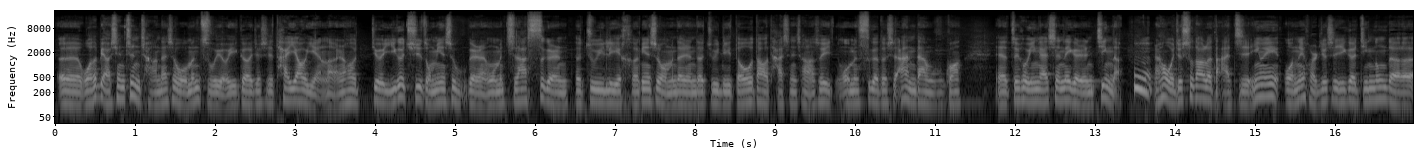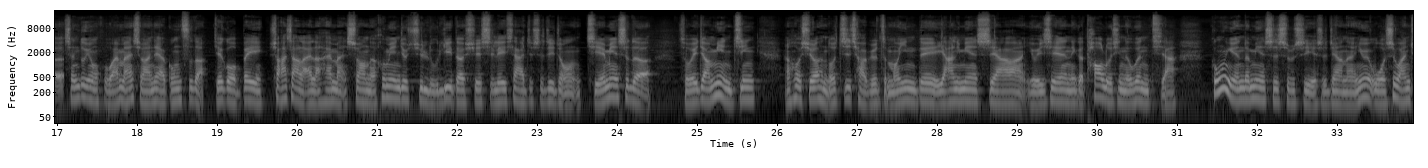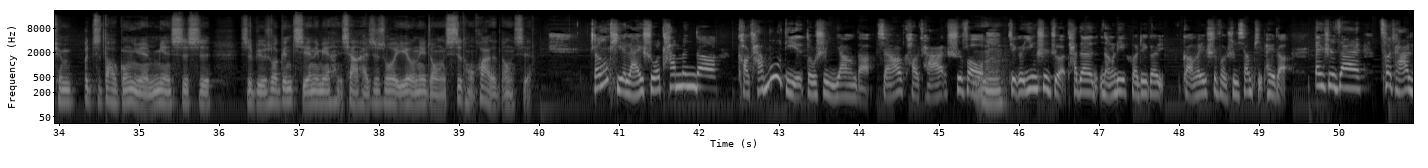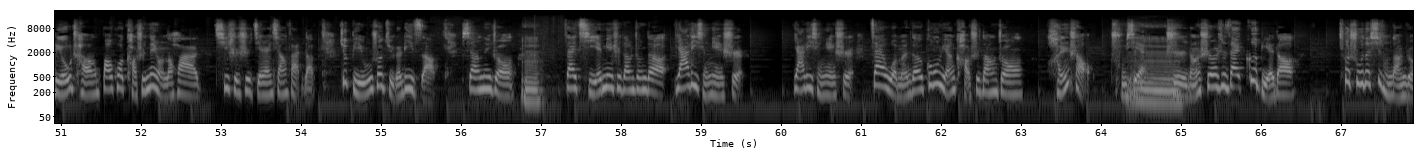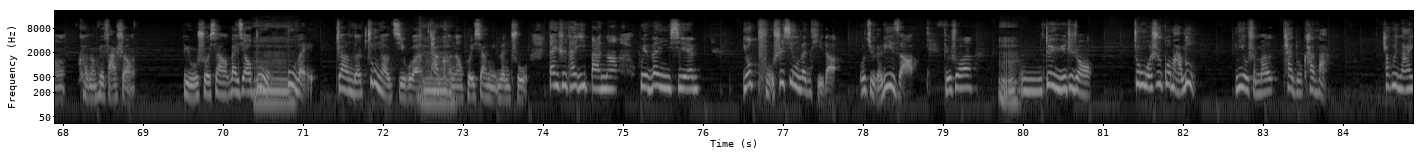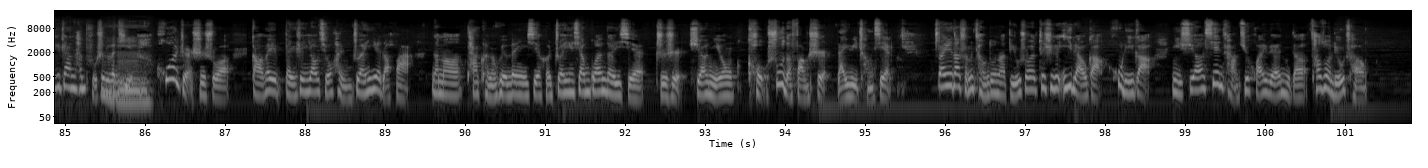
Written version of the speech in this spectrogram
呃，我的表现正常，但是我们组有一个就是太耀眼了，然后就一个区总面试五个人，我们其他四个人的注意力和面试我们的人的注意力都到他身上了，所以我们四个都是黯淡无光。呃，最后应该是那个人进了，嗯，然后我就受到了打击，因为我那会儿就是一个京东的深度用户，我还蛮喜欢这家公司的，结果被刷下来了，还蛮失望的。后面就去努力的学习了一下，就是这种企业面试的所谓叫面经，然后学了很多技巧，比如怎么应对压力面试呀，有一些那个套路性的问题啊。公务员的面试是不是也是这样呢？因为我是完全不知道公务员面试是是，比如说跟企业那边很像，还是说也有那种系统化的东西？整体来说，他们的考察目的都是一样的，想要考察是否这个应试者他的能力和这个岗位是否是相匹配的。但是在测查流程，包括考试内容的话，其实是截然相反的。就比如说举个例子啊，像那种嗯，在企业面试当中的压力型面试，压力型面试在我们的公务员考试当中很少出现，嗯只能说是在个别的。特特殊的系统当中可能会发生，比如说像外交部、嗯部委这样的重要机关，他可能会向你问出，但是他一般呢会问一些有普适性问题的。我举个例子啊，比如说，嗯嗯，对于这种中国式过马路，你有什么态度看法？他会拿一个这样的很普适的问题，嗯或者是说岗位本身要求很专业的话，那么他可能会问一些和专业相关的一些知识，需要你用口述的方式来予以呈现。专业到什么程度呢？比如说这是个医疗岗、护理岗，你需要现场去还原你的操作流程，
